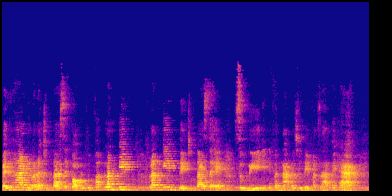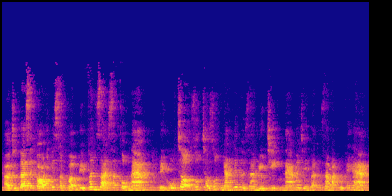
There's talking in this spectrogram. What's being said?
Cái thứ hai nữa là chúng ta sẽ có cái phương pháp lăn kim lăn kim để chúng ta sẽ xử lý những cái phần nám ở trên bề mặt da khách hàng. À, chúng ta sẽ có những cái sản phẩm để phân giải sắc tố nám để hỗ trợ giúp cho rút ngắn cái thời gian điều trị nám ở trên mặt da mặt của khách hàng.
